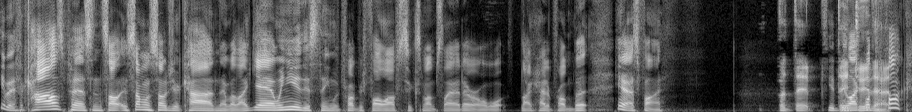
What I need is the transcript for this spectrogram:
Yeah, but if a cars person sold, if someone sold you a car and they were like, "Yeah, we knew this thing would probably fall off six months later," or what, like had a problem, but yeah, it's fine. but they You'd they be like, do "What that. the fuck?"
